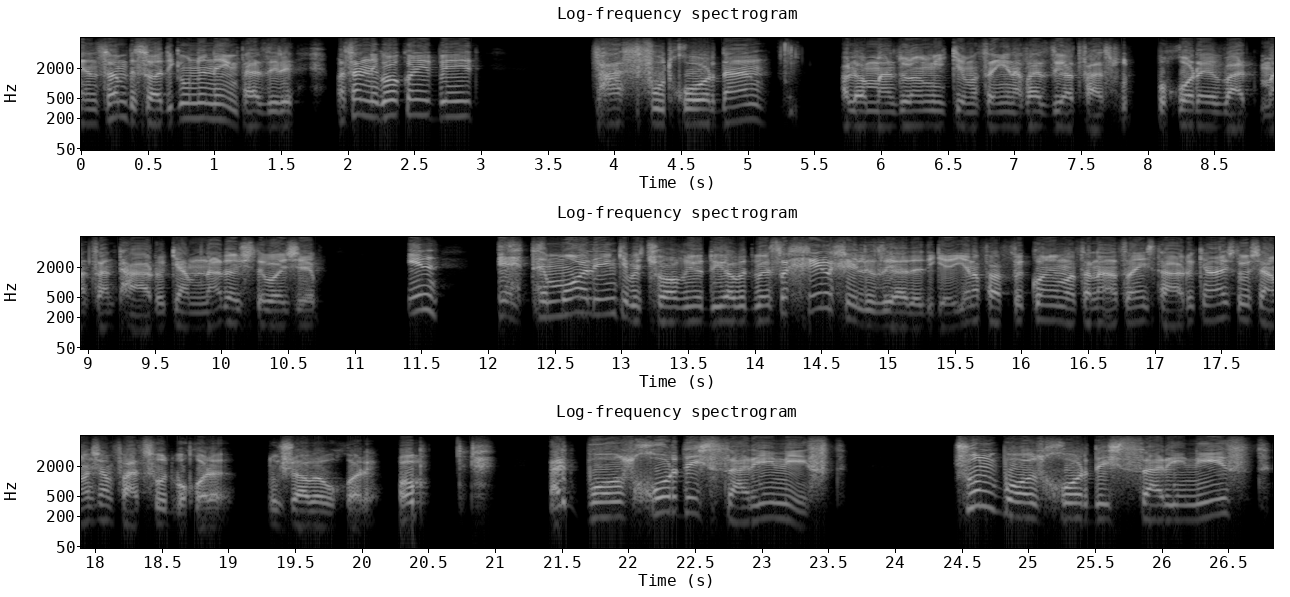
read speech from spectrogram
انسان به سادگی اونو نمیپذیره. مثلا نگاه کنید ببینید فست فود خوردن حالا منظورم اینه که مثلا یه نفر زیاد فست فود بخوره و مثلا تحرک هم نداشته باشه. این احتمال اینکه به چاقی و دیابت برسه خیلی خیلی زیاده دیگه. یه نفر فکر کنیم مثلا اصلا هیچ تحرکی نداشته باشه همش هم فست فود بخوره نوشابه بخوره. خب؟ ولی بازخوردش سریع نیست. چون بازخوردش سریع نیست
